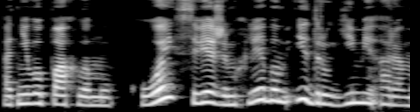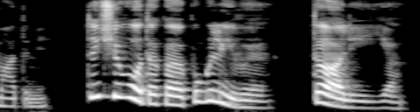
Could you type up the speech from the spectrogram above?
От него пахло мукой, свежим хлебом и другими ароматами. «Ты чего такая пугливая? Талия!»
